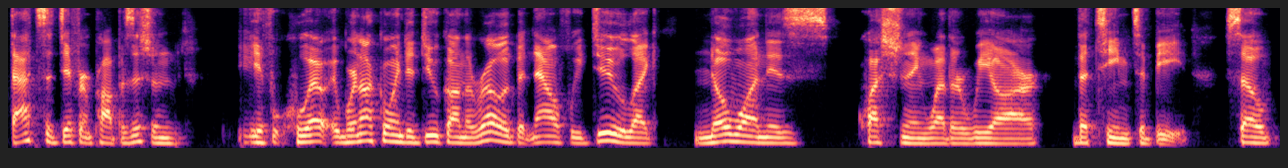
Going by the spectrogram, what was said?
that's a different proposition. If whoever we're not going to Duke on the road, but now if we do, like no one is questioning whether we are the team to beat. So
